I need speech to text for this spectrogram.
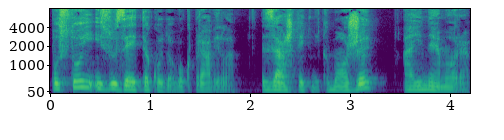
Postoji izuzetak od ovog pravila. Zaštitnik može, a i ne mora,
